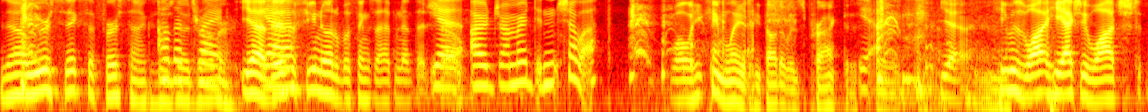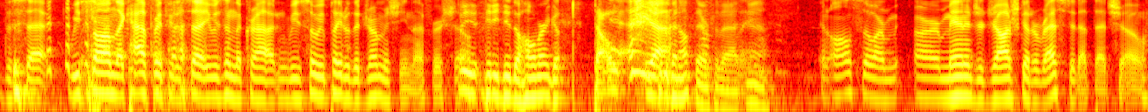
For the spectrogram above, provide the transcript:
No, we were six the first time because there Oh, was no that's right. drummer. Yeah, there's a few notable things that happened at that Yeah, show. Yeah, our drummer didn't show up. well, he came late. He thought it was practice. Yeah. but- Yeah, Yeah. he was wa- he actually watched the set. we saw him like halfway through the set. He was in the crowd, and we so we played with the drum machine that first show. Did he do the homer and go, dope? Yeah. Should have been up there for that. Yeah. And also, our our manager Josh got arrested at that show,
